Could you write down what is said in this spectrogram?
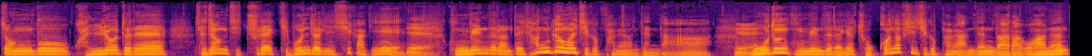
정부 관료들의 재정 지출의 기본적인 시각이 예. 국민들한테 현금을 지급하면 안 된다. 예. 모든 국민들에게 조건 없이 지급하면 안 된다라고 하는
